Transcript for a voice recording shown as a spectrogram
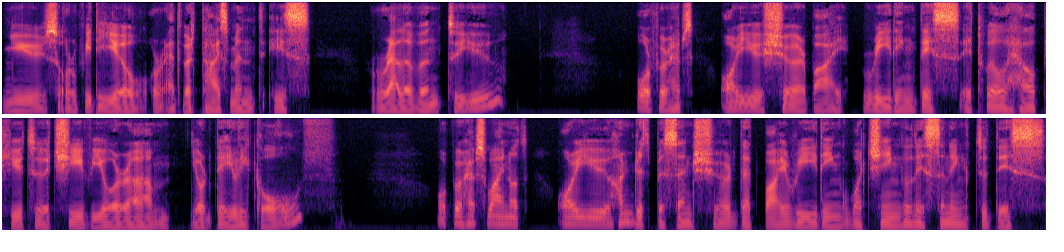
news, or video or advertisement is relevant to you? Or perhaps, are you sure by reading this it will help you to achieve your um, your daily goals? Or perhaps, why not? Are you 100% sure that by reading, watching, listening to this,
